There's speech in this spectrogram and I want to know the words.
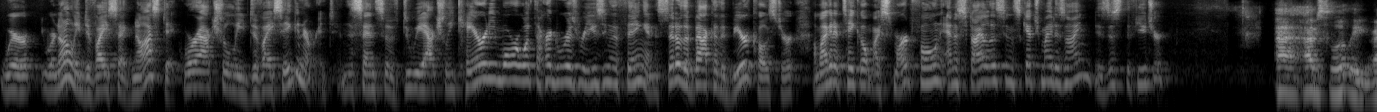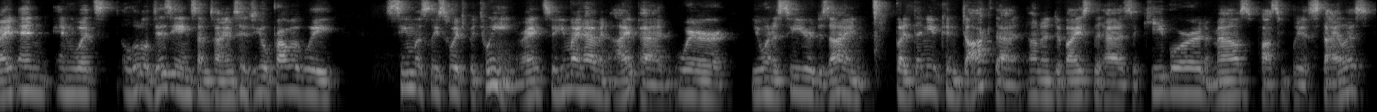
where we're not only device agnostic, we're actually device ignorant in the sense of do we actually care anymore what the hardware is we're using the thing? And instead of the back of the beer coaster, am I going to take out my smartphone and a stylus and sketch my design? Is this the future? Uh, absolutely right. And and what's a little dizzying sometimes is you'll probably seamlessly switch between right. So you might have an iPad where you want to see your design, but then you can dock that on a device that has a keyboard, a mouse, possibly a stylus,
